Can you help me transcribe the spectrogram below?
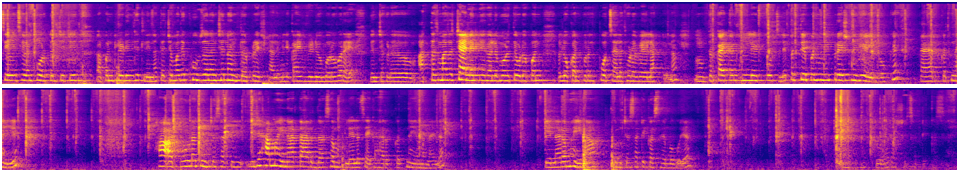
सेवन सेवन पोर्टलची जी आपण रिडिंग घेतली ना त्याच्यामध्ये खूप जणांचे नंतर प्रश्न आले. म्हणजे काही व्हिडिओ बरोबर आहे. त्यांच्याकडं आत्ताच माझा चॅनल निघाल्यामुळे तेवढं पण लोकांपर्यंत पोचायला थोडा वेळ लागतो ना. तर काय काय लेट पोचले पण ते पण मी प्रश्न घेईल ओके काय हरकत नाही आहे हा आठवडा तुमच्यासाठी म्हणजे हा महिना आता अर्धा संपलेलाच आहे काय हरकत नाही आहे म्हणायला. येणारा महिना तुमच्यासाठी कसा आहे बघूया. तुळा राशीसाठी कसा आहे.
